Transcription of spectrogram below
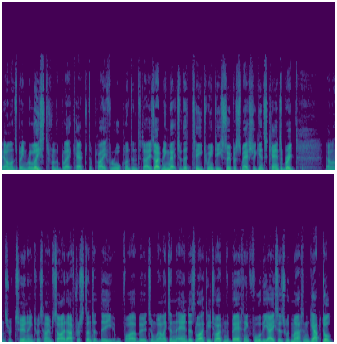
Allen's been released from the Black Caps to play for Auckland in today's opening match of the T20 Super Smash against Canterbury. Allen's returning to his home side after a stint at the Firebirds in Wellington and is likely to open the batting for the Aces with Martin Guptill.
